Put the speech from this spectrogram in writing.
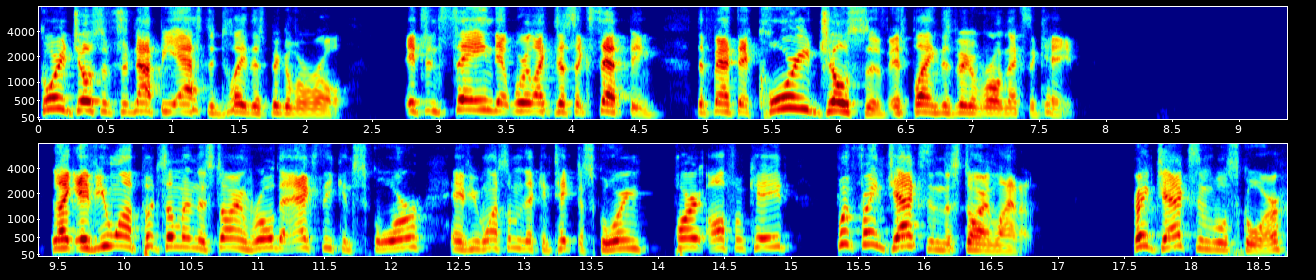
Cory Joseph should not be asked to play this big of a role. It's insane that we're like just accepting the fact that Cory Joseph is playing this big of a role next to Cade. Like, if you want to put someone in the starting role that actually can score, and if you want someone that can take the scoring part off of Cade, put Frank Jackson in the starting lineup. Frank Jackson will score.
